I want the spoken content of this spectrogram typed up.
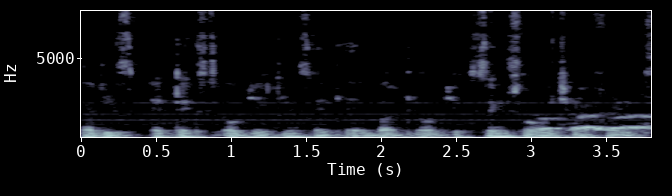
that is a text object inside a body object. Thanks for watching friends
